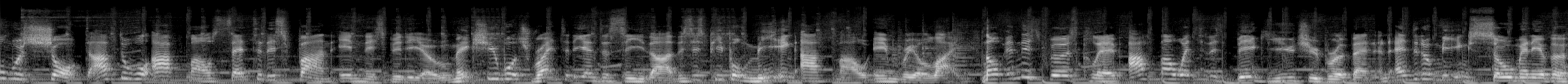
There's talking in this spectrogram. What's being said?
everyone was shocked after what Aphmau said to this fan in this video. Make sure you watch right to the end to see that. This is people meeting Aphmau in real life. Now, in this first clip, Aphmau went to this big YouTuber event and ended up meeting so many of her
